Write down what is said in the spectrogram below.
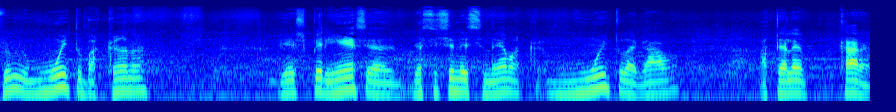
Filme muito bacana. E a experiência de assistir nesse cinema muito legal. A tela é, cara,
